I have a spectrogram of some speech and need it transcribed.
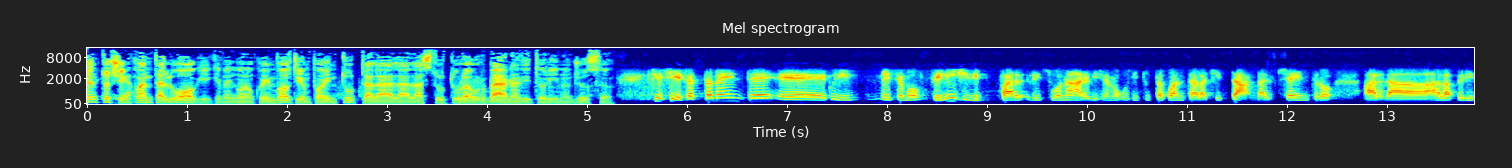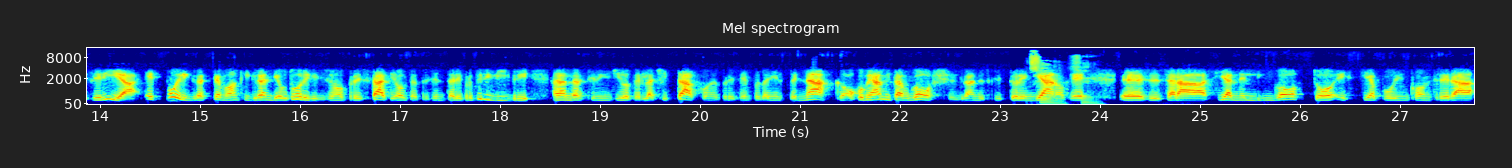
150 luoghi che vengono coinvolti un po' in tutta la, la, la struttura urbana di Torino, giusto? Sì, sì, esattamente. Eh, quindi noi siamo felici di far risuonare diciamo così, tutta quanta la città, dal centro alla, alla, periferia e poi ringraziamo anche i grandi autori che si sono prestati, oltre a presentare i propri libri, ad andarsene in giro per la città, come per esempio Daniel Pennac o come Amitav Ghosh, il grande scrittore indiano sì, che sì. Eh, sarà sia nel Lingotto e sia poi incontrerà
